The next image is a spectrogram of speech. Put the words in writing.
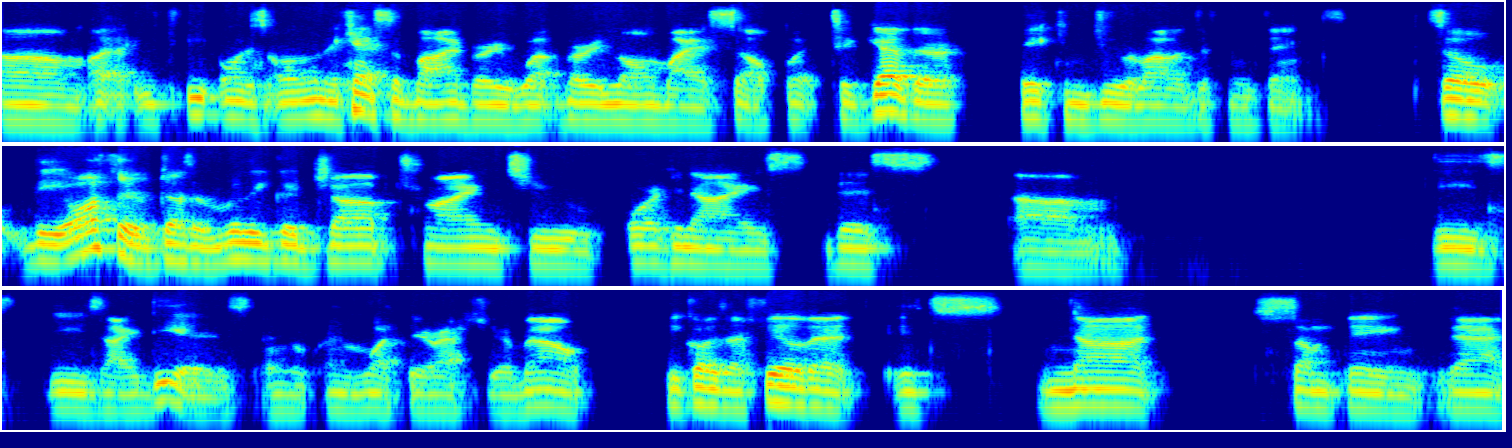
um uh, eat on its own. It can't survive very well very long by itself but together they can do a lot of different things. So the author does a really good job trying to organize this um, these these ideas and, and what they're actually about because I feel that it's not something that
